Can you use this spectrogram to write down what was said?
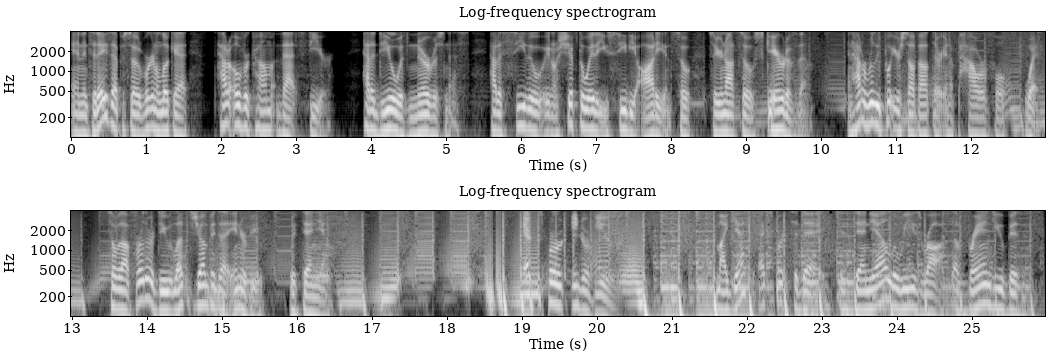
And in today's episode, we're going to look at how to overcome that fear, how to deal with nervousness, how to see the you know shift the way that you see the audience so so you're not so scared of them and how to really put yourself out there in a powerful way. So without further ado, let's jump into that interview with Danielle. Expert interview. My guest expert today is Danielle Louise Ross of Brand You Business.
